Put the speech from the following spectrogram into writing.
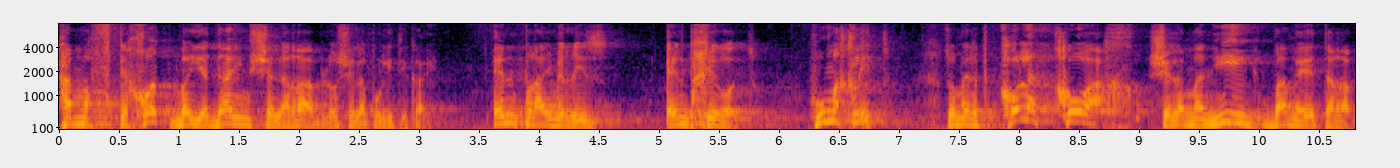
המפתחות בידיים של הרב, לא של הפוליטיקאי. אין פריימריז, אין בחירות. הוא מחליט. זאת אומרת, כל הכוח של המנהיג בא מאת הרב.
